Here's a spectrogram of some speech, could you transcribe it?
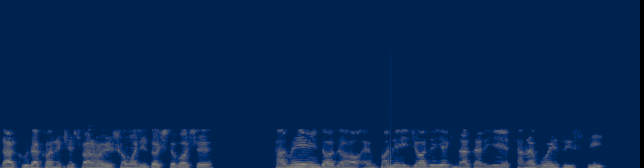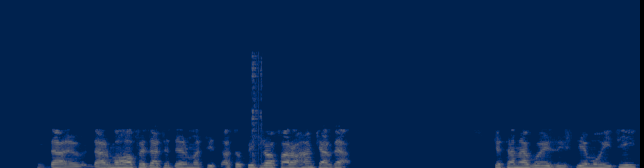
در کودکان کشورهای شمالی داشته باشه؟ همه این داده ها امکان ایجاد یک نظریه تنوع زیستی در, در محافظت درماتیت اتوپیک را فراهم کرده است که تنوع زیستی محیطی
